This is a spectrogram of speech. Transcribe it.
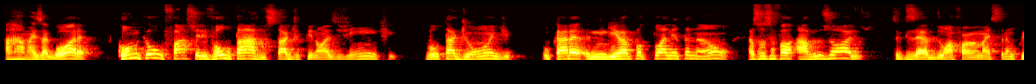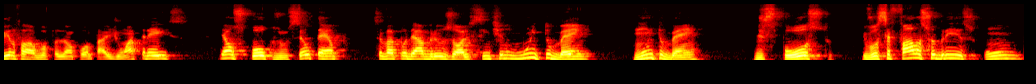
ah, mas agora, como que eu faço ele voltar do estado de hipnose? Gente, voltar de onde? O cara, ninguém vai para outro planeta, não. É só você falar, abre os olhos. Se quiser de uma forma mais tranquila, falar, vou fazer uma contagem de 1 a 3, e aos poucos, no seu tempo, você vai poder abrir os olhos sentindo muito bem, muito bem, disposto. E você fala sobre isso. Um,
